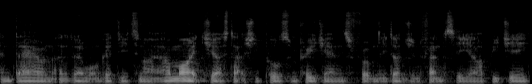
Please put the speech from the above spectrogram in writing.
and down. I don't know what I'm going to do tonight. I might just actually pull some pre-gens from the Dungeon Fantasy RPG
